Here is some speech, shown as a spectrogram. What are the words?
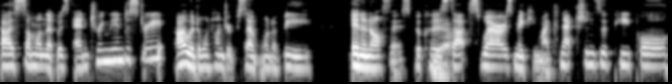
as someone that was entering the industry, I would 100% want to be in an office because Yeah. that's where I was making my connections with people,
